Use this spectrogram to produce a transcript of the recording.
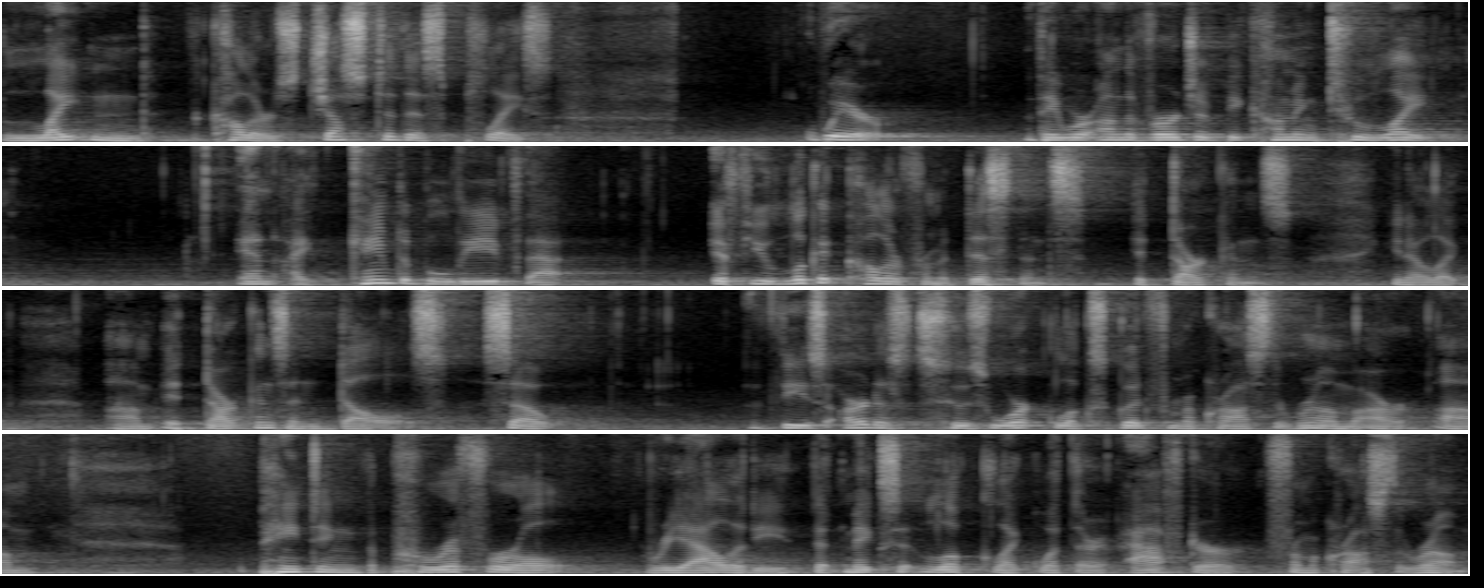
lightened the colors just to this place where they were on the verge of becoming too light. And I came to believe that if you look at color from a distance, it darkens. You know, like um, it darkens and dulls. So these artists whose work looks good from across the room are um, painting the peripheral reality that makes it look like what they're after from across the room.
